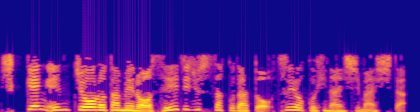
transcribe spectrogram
執権延長のための政治術策だと強く非難しました。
